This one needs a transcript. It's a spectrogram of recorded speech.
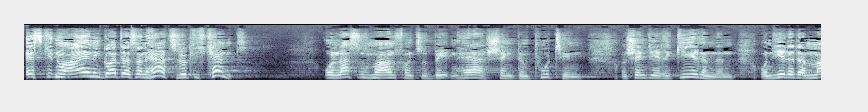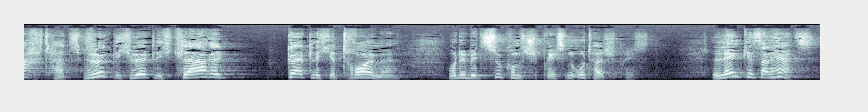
Es gibt nur einen Gott, der sein Herz wirklich kennt. Und lass uns mal anfangen zu beten, Herr, schenk dem Putin und schenk den Regierenden und jeder, der Macht hat, wirklich, wirklich klare göttliche Träume, wo du über die Zukunft sprichst und Urteil sprichst. Lenke sein Herz.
